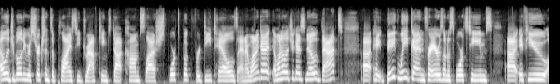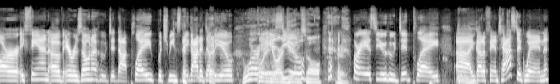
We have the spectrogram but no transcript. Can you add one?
Eligibility restrictions apply. See DraftKings.com slash sportsbook for details. And I want to I want to let you guys know that, uh, hey, big weekend for Arizona sports teams. Uh, if you are a fan of Arizona who did not play, which means they got a W, or According to our ASU or ASU who did play uh, and got a fantastic win.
